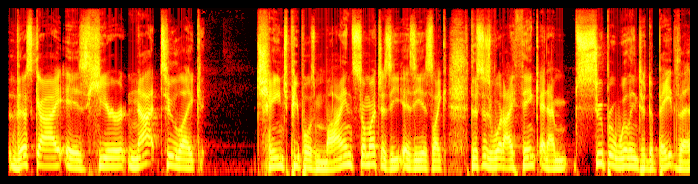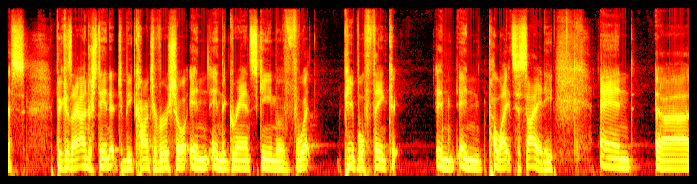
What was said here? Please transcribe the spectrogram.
this guy is here not to like change people's minds so much as he as he is like this is what I think and I'm super willing to debate this because I understand it to be controversial in in the grand scheme of what people think in in polite society and uh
